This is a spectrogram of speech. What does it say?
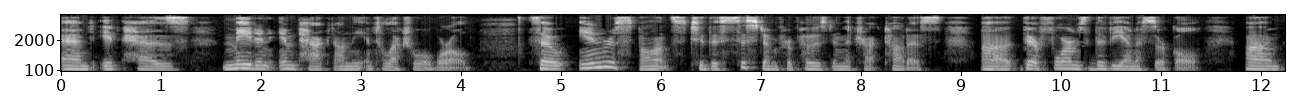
and it has made an impact on the intellectual world. So in response to the system proposed in the Tractatus, uh, there forms the Vienna Circle. Um,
